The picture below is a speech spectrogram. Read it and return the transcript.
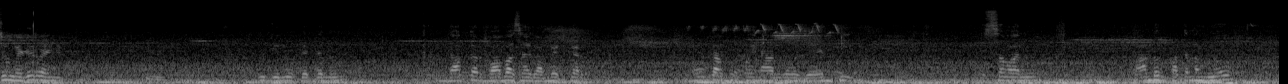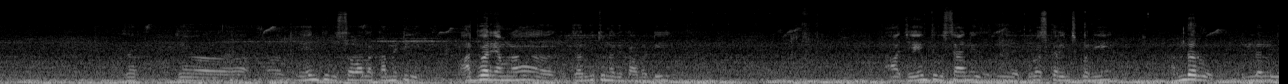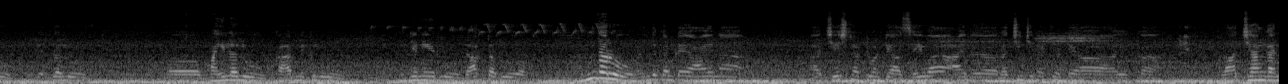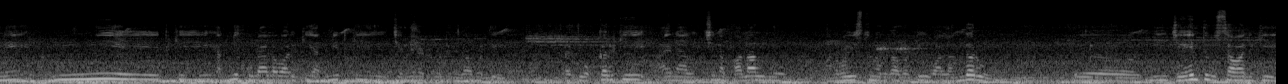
కొంచెం దగ్గర రండి. పూజ్యులు పెద్దలు డాక్టర్ బాబాసాహెబ్ అంబేద్కర్ నూట ముప్పై నాలుగవ జయంతి ఉత్సవాలు తాండూరు పట్టణంలో జయంతి ఉత్సవాల కమిటీ ఆధ్వర్యంన జరుగుతున్నది కాబట్టి ఆ జయంతి ఉత్సవాన్ని పురస్కరించుకొని అందరూ పిల్లలు పెద్దలు మహిళలు కార్మికులు ఇంజనీర్లు డాక్టర్లు అందరూ ఎందుకంటే ఆయన చేసినటువంటి ఆ సేవ ఆయన రచించినటువంటి ఆ యొక్క రాజ్యాంగాన్ని అన్నిటికీ అన్ని కులాల వారికి అన్నిటికీ చెందినటువంటిది కాబట్టి ప్రతి ఒక్కరికి ఆయన ఇచ్చిన ఫలాలను అనుభవిస్తున్నారు కాబట్టి వాళ్ళందరూ ఈ జయంతి ఉత్సవానికి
